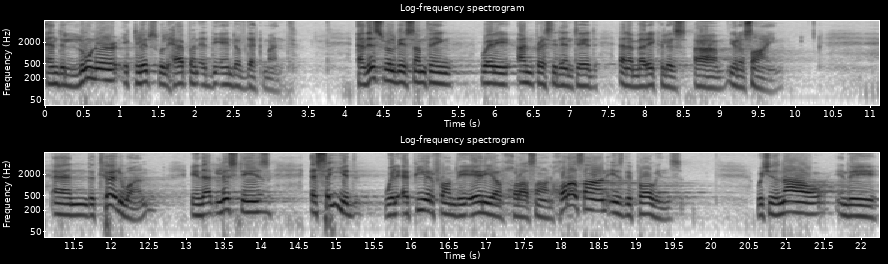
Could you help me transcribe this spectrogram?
and the lunar eclipse will happen at the end of that month. And this will be something very unprecedented and a miraculous um, you know, sign. And the third one in that list is a Sayyid will appear from the area of Khurasan. Khurasan is the province which is now in the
